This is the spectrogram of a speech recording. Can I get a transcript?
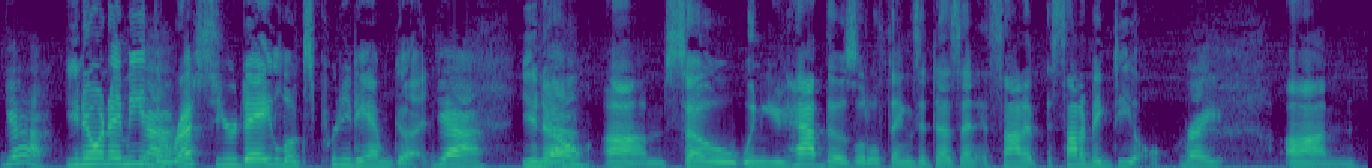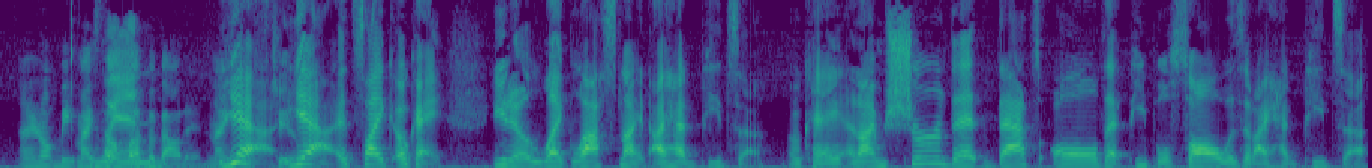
Yeah. You know what I mean? Yeah. The rest of your day looks pretty damn good. Yeah. You know? Um so when you have those little things it doesn't it's not a it's not a big deal. Right. Um I don't beat myself when- up about it. And I yeah, yeah. It's like okay, you know, like last night I had pizza, okay, and I'm sure that that's all that people saw was that I had pizza,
